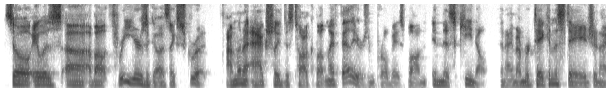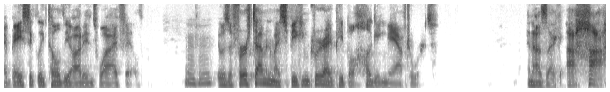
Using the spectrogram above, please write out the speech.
So it was uh, about three years ago. I was like, screw it. I'm going to actually just talk about my failures in pro baseball in, this keynote. And I remember taking the stage and I basically told the audience why I failed. Mm-hmm. It was the first time in my speaking career I had people hugging me afterwards. And I was like, aha,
